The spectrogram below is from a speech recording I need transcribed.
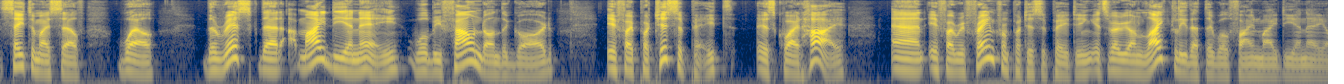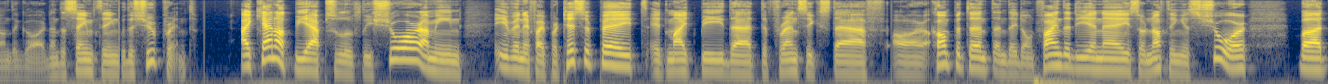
say to myself, well, the risk that my DNA will be found on the guard if I participate is quite high and if I refrain from participating, it's very unlikely that they will find my DNA on the guard. And the same thing with the shoe print. I cannot be absolutely sure. I mean, even if I participate, it might be that the forensic staff are competent and they don't find the DNA, so nothing is sure. But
